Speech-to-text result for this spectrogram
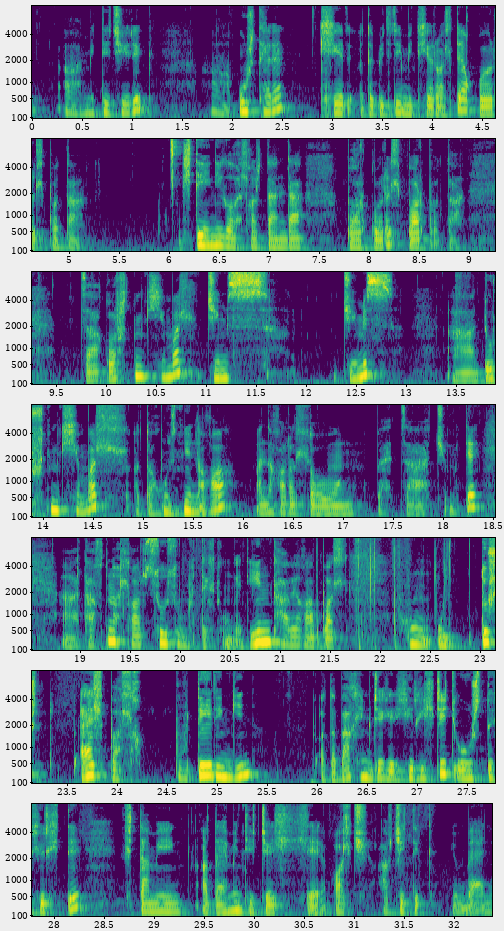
мэдээж яриг үр тариа гэхээр одоо бидний мэдхээр бол тэ гуйрал будаа. Гэтэ энийг болохоор дандаа бор гуйрал, бор будаа. За гуравт нь гэх юм бол жимс жимс а дөрөвт нь гэх юм бол одоо хүнсний ногоо. Манайхаар бол уун байцаа ч юм уу те. А тавт нь болохоор сүүс бүтээгдэхүүн гэдэг энэ тавыгаа бол хүн өдөрт аль болох бүгдээрингийн одоо бага хэмжээгээр хэрглэж өөртөө хэрэгтэй витамин одоо амин тэжээлээ олж авч идэг юм байна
